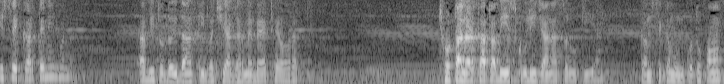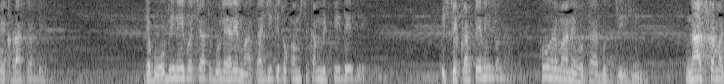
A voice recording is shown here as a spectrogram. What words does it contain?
इससे करते नहीं बना। अभी तो दो दांत की बचिया घर में बैठे औरत छोटा लड़का तो अभी स्कूल ही जाना शुरू किया कम से कम उनको तो पाँव पे खड़ा कर दे। जब वो भी नहीं बचा तो बोले, अरे माता जी की तो कम से कम मिट्टी दे दे। इससे करते नहीं बना। फुहर माने होता है बुद्धिहीन। ना समझ।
